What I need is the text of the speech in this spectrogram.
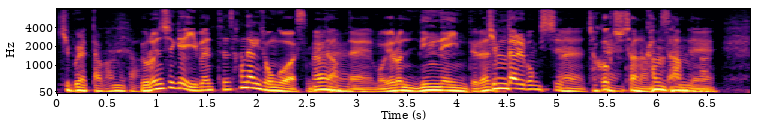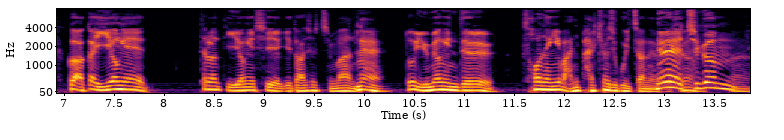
기부했다고 합니다. 이런 식의 이벤트는 상당히 좋은 것 같습니다. 네. 네, 뭐 이런 닉네임들은 김달봉 씨. 네, 적극 네, 추천합니다. 감사합니다. 네. 그 아까 이영애 탤런트 이영애 씨 얘기도 하셨지만 네. 또 유명인들 선행이 많이 밝혀지고 있잖아요. 네, 그죠? 지금 네.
